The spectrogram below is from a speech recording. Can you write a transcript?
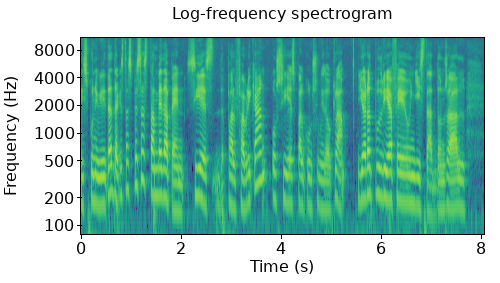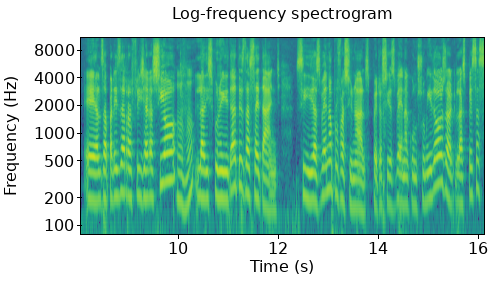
disponibilitat d'aquestes peces també depèn si és pel fabricant o si és pel consumidor. Clar, jo ara et podria fer un llistat. Doncs el, eh, els aparells de refrigeració, uh Mhm. -huh. la disponibilitat és de 7 anys. Si es ven a professionals, però si es ven a consumidors, eh, les peces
